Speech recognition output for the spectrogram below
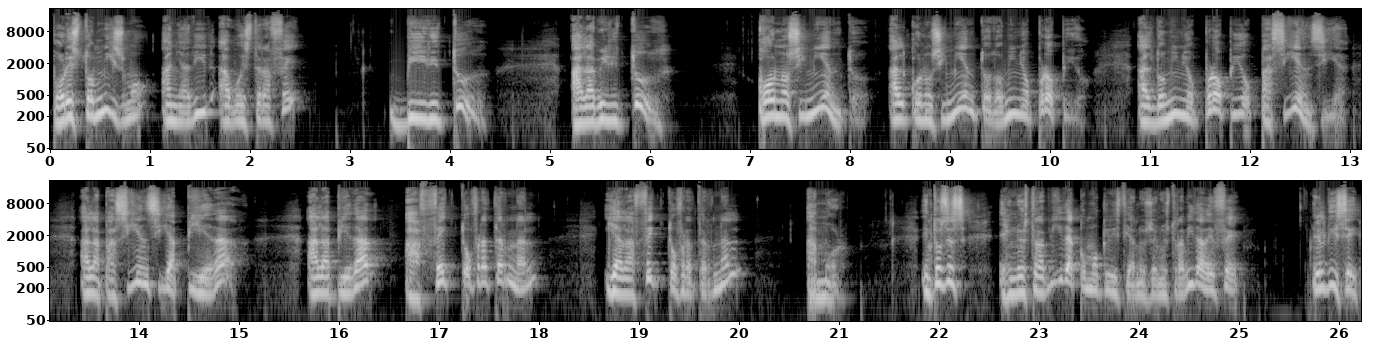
por esto mismo añadid a vuestra fe virtud, a la virtud conocimiento, al conocimiento dominio propio, al dominio propio paciencia, a la paciencia piedad, a la piedad afecto fraternal y al afecto fraternal amor. Entonces, en nuestra vida como cristianos, en nuestra vida de fe, él dice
